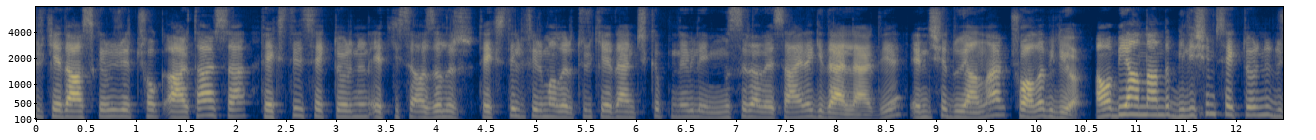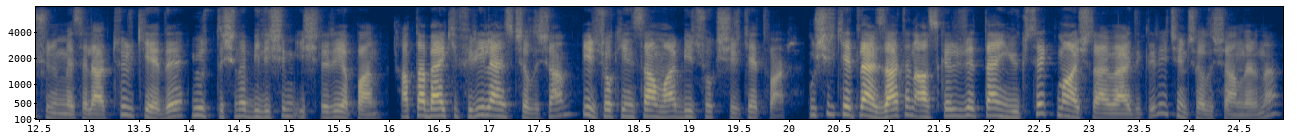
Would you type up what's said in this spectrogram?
Türkiye'de asgari ücret çok artarsa tekstil sektörünün etkisi azalır. Tekstil firmaları Türkiye'den çıkıp ne bileyim Mısır'a vesaire giderler diye endişe duyanlar çoğalabiliyor. Ama bir yandan da bilişim sektörünü düşünün mesela. Türkiye'de yurt dışına bilişim işleri yapan, Hatta belki freelance çalışan birçok insan var, birçok şirket var. Bu şirketler zaten asgari ücretten yüksek maaşlar verdikleri için çalışanlarına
